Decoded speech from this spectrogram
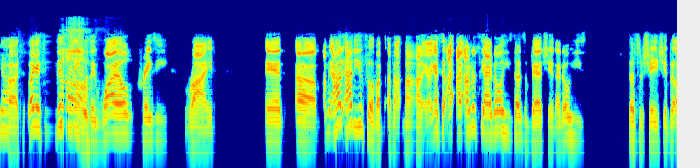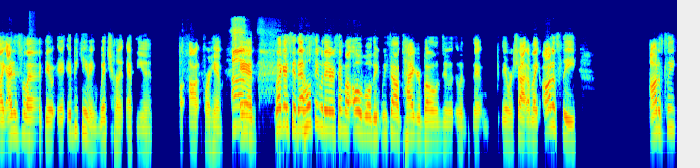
god! Like I said, this Oh. thing was a wild, crazy ride. And um, I mean, how how do you feel about about, about it? Like I said, I, I honestly I know he's done some bad shit. I know he's done some shady shit, but like I just feel like they it, it became a witch hunt at the end uh, uh, for him. Um, and like I said, that whole thing where they were talking about, oh well, they, we found tiger bones. It, it, they, they were shot. I'm like, honestly, honestly,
